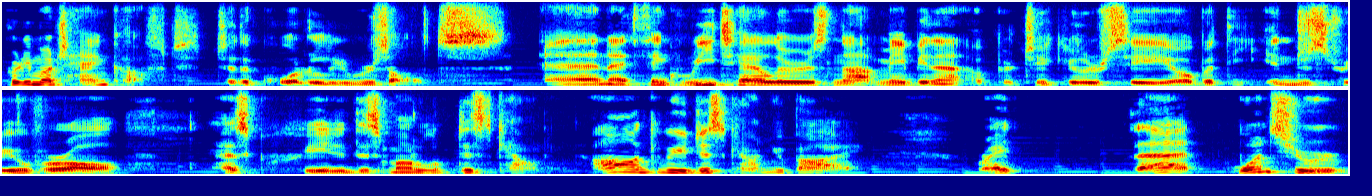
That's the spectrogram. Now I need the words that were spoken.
pretty much handcuffed to the quarterly results. And I think retailers, not maybe not a particular CEO, but the industry overall, has created this model of discounting. I'll give you a discount, and you buy, right? That once you're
